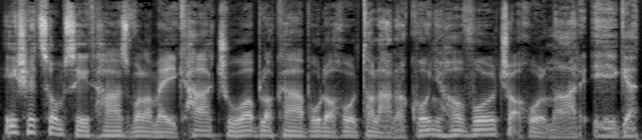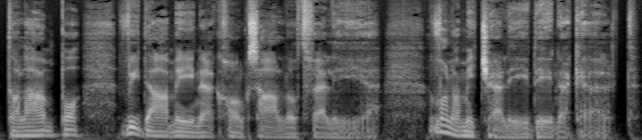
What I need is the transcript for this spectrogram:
és egy szomszédház valamelyik hátsó ablakából, ahol talán a konyha volt, ahol már égett a lámpa, vidámének hangszállott feléje. Valami cseléd énekelt.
